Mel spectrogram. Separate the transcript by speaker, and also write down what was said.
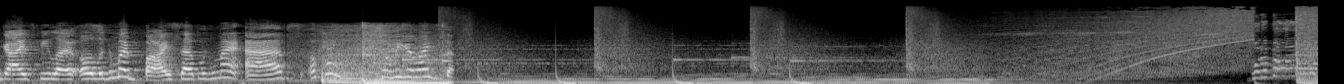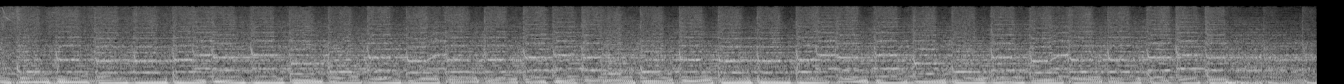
Speaker 1: Guys be like, oh, look at my bicep, look at my abs. Okay, show me your legs though.
Speaker 2: What about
